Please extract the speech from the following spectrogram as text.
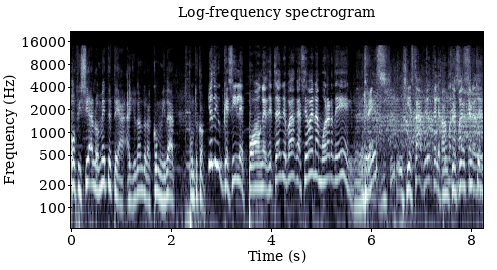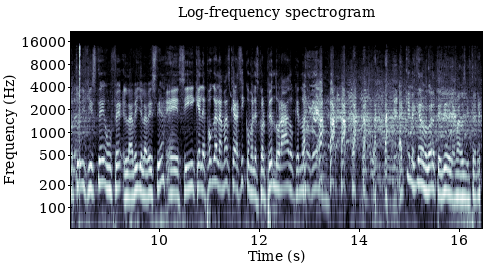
Oficial, o métete a ayudando a la comunidad.com. Yo digo que sí le ponga, detrás de vaga, se va a enamorar de él. ¿Crees? Si está feo que le ponga Aunque la sea así como tú dijiste, un fe- la bella y la bestia. Eh, sí, que le ponga la máscara así como el escorpión dorado, que no lo vean. Aquí me quedo mejor atendido llamadas, Víctor.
